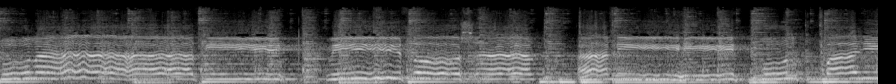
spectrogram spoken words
του να θυμηθώσαν αν ήμουν πάλι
